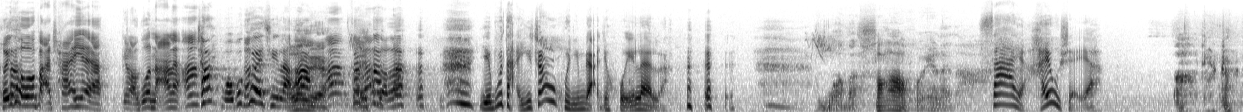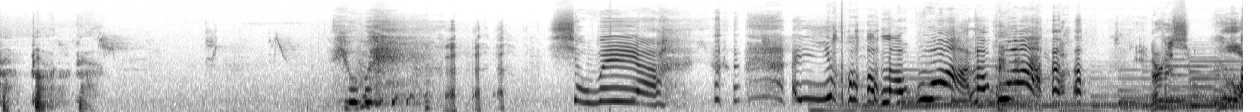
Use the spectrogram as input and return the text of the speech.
回头我把茶叶啊给老郭拿来啊。成，我不客气了老李啊。啊，走了走了。也不打一招呼，你们俩就回来了。我们仨回来的仨呀，还有谁呀？啊，这儿这儿这儿这儿呢这儿。哎呦喂，小薇呀！哎呦，老郭，老郭，这里边是小郭，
